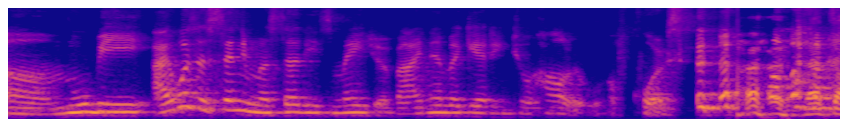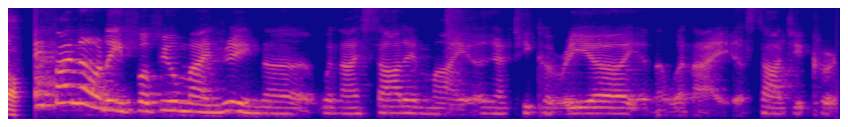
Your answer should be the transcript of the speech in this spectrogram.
um, movie. I was a cinema studies major, but I never get into Hollywood, of course. I finally fulfilled my dream uh, when I started my NFT career and when I started to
